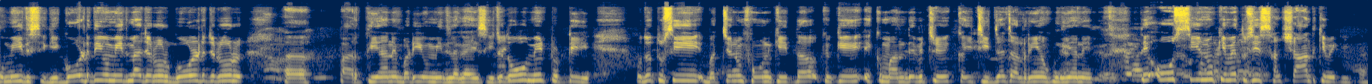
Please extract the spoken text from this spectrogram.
ਉਮੀਦ ਸੀਗੀ 골ਡ ਦੀ ਉਮੀਦ, ਮੈਂ ਜ਼ਰੂਰ 골ਡ ਜ਼ਰੂਰ ਭਾਰਤੀਆਂ ਨੇ ਬੜੀ ਉਮੀਦ ਲਗਾਈ ਸੀ। ਜਦੋਂ ਉਹ ਉਮੀਦ ਟੁੱਟੀ ਉਦੋਂ ਤੁਸੀਂ ਬੱਚੇ ਨੂੰ ਫੋਨ ਕੀਤਾ ਕਿਉਂਕਿ ਇੱਕ ਮਨ ਦੇ ਵਿੱਚ ਕਈ ਚੀਜ਼ਾਂ ਚੱਲ ਰਹੀਆਂ ਹੁੰਦੀਆਂ ਨੇ। ਤੇ ਉਸ ਚੀਜ਼ ਨੂੰ ਕਿਵੇਂ ਤੁਸੀਂ ਸ਼- ਸ਼ਾਂਤ ਕਿਵੇਂ ਕੀਤਾ?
